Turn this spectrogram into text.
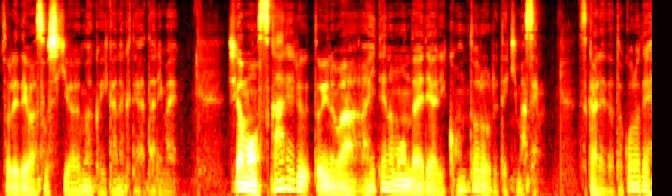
それでは組織はうまくいかなくて当たり前。しかも好かれるというのは相手の問題でありコントロールできません。好かれたところで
